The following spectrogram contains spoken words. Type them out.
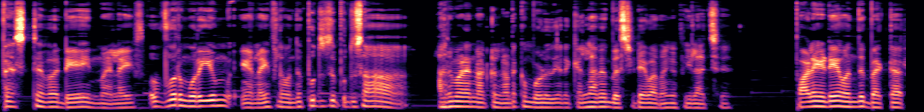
best ever day in my life ஒவ்வொரு முறையும் என் லைஃப்பில் வந்து புதுசு புதுசாக அருமையான நாட்கள் நடக்கும் பொழுது எனக்கு எல்லாமே பெஸ்ட் டேவாக தாங்க ஃபீல் ஆச்சு. பழைய டே வந்து பெட்டர்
